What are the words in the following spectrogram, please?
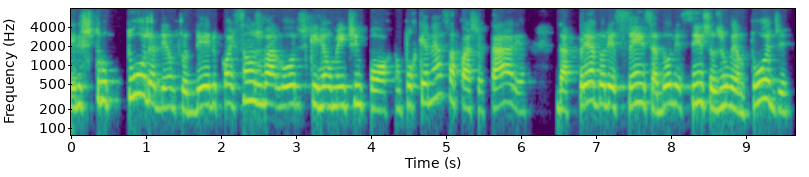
Ele estrutura dentro dele quais são os valores que realmente importam, porque nessa faixa etária, da pré-adolescência, adolescência, juventude,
